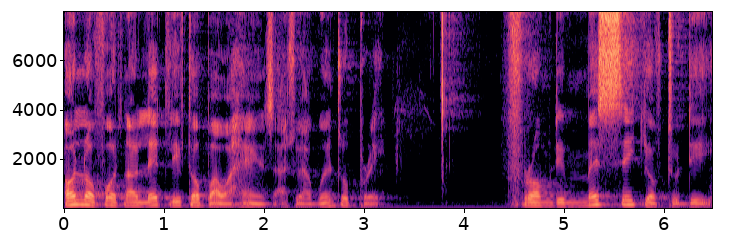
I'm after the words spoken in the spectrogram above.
all of us now let's lift up our hands as we are going to pray. From the message of today,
